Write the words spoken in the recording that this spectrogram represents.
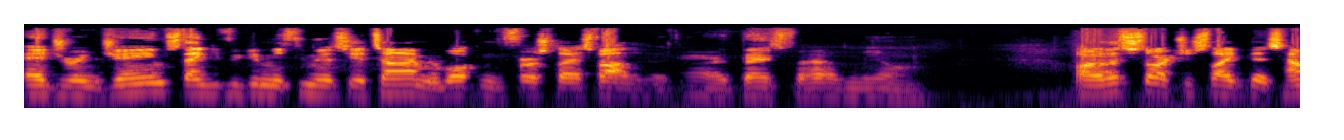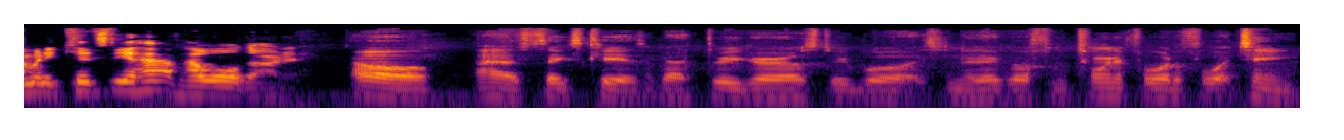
Edgerrin James. Thank you for giving me a few minutes of your time and welcome to First Class Fatherhood. All right, thanks for having me on. All right, let's start just like this. How many kids do you have? How old are they? Oh, I have six kids. I got three girls, three boys. You know, they go from 24 to 14.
